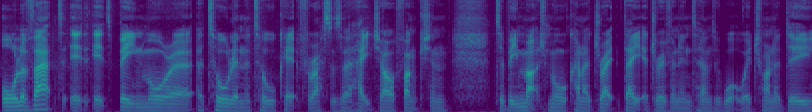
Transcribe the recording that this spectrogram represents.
all of that. It, it's been been more a, a, tool in the toolkit for us as a HR function to be much more kind of data driven in terms of what we're trying to do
